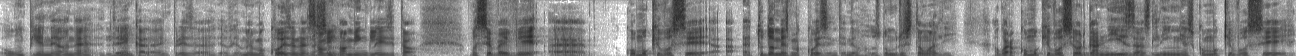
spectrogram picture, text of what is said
ou um PNL, né? Uhum. A empresa é a mesma coisa, né? Só um nome em inglês e tal. Você vai ver é, como que você é tudo a mesma coisa, entendeu? Os números estão ali. Agora, como que você organiza as linhas? Como que você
